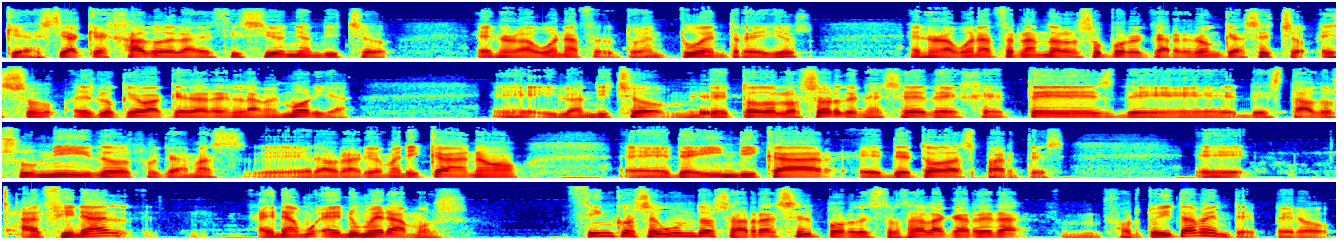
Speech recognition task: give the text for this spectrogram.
que se ha quejado de la decisión y han dicho, enhorabuena, tú entre ellos, enhorabuena Fernando Alonso por el carrerón que has hecho. Eso es lo que va a quedar en la memoria. Eh, y lo han dicho de todos los órdenes, ¿eh? de GTs, de, de, Estados Unidos, porque además eh, era horario americano, eh, de IndyCar, de todas partes. al final, enumeramos cinco segundos a Russell por destrozar la carrera, mm, fortuitamente, pero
